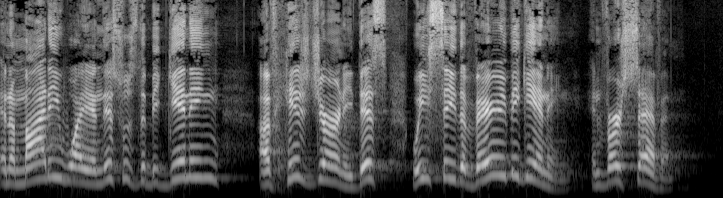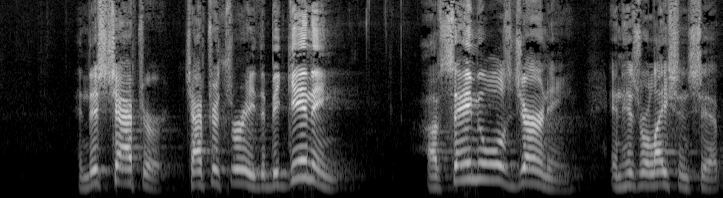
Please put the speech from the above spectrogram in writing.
in a mighty way, and this was the beginning of his journey. This we see the very beginning in verse 7. In this chapter, chapter 3, the beginning of Samuel's journey in his relationship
